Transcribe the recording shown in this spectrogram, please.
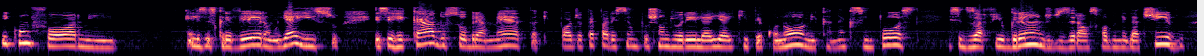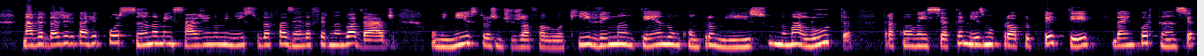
e conforme eles escreveram, e é isso, esse recado sobre a meta, que pode até parecer um puxão de orelha aí à equipe econômica, né, que se impôs, esse desafio grande de zerar o saldo negativo, na verdade ele está reforçando a mensagem do ministro da Fazenda, Fernando Haddad. O ministro, a gente já falou aqui, vem mantendo um compromisso numa luta para convencer até mesmo o próprio PT da importância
